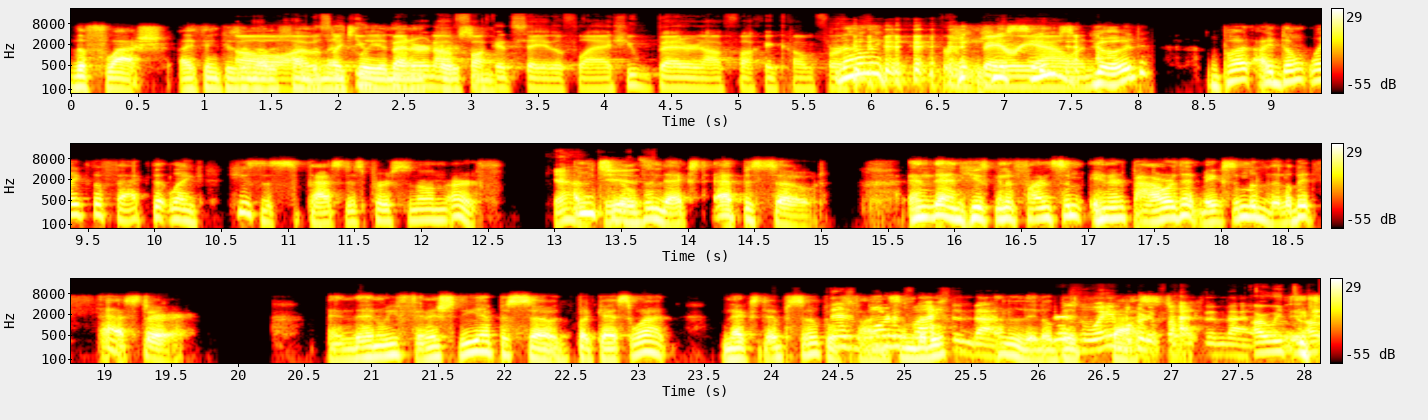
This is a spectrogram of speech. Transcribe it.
the Flash, I think is another Oh, I was like, fundamentally you better not person. fucking say the Flash. You better not fucking come for No, like, for he, he Barry seems Allen. good, but I don't like the fact that like he's the fastest person on Earth Yeah, until the next episode. And then he's going to find some inner power that makes him a little bit faster. And then we finish the episode. But guess what? Next episode, we'll There's find more to somebody Flash than that. a little There's bit way more to faster. Flash than that. Are we? Are,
